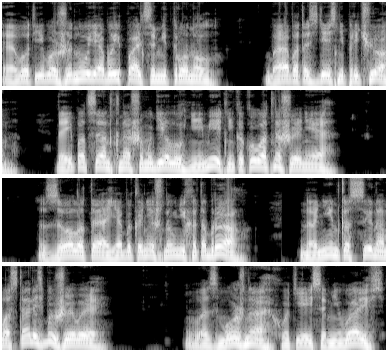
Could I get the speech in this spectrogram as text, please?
а вот его жену я бы и пальцем не тронул. Баба-то здесь ни при чем, да и пацан к нашему делу не имеет никакого отношения. Золото я бы, конечно, у них отобрал, но Нинка с сыном остались бы живы. Возможно, хоть я и сомневаюсь,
